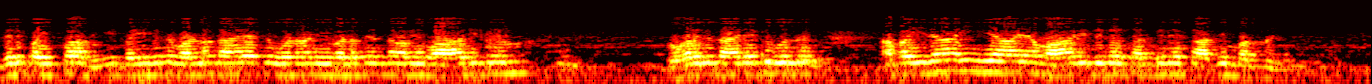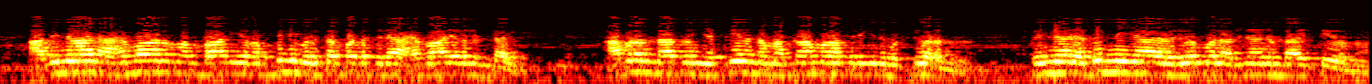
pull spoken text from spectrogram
ഇതൊരു പൈപ്പാണ് ഈ പൈപ്പിന് വെള്ളം താഴേക്ക് വീണാണ് ഈ വെള്ളത്തിൽ എന്താ പറയുക? വാരിദും മുകളിൽ താഴേക്ക് വീണ്. അപ്പൊ ഇരാഹിയായ വാരിദുകൾ കൽബിലേക്ക് ആദ്യം വന്നു. അതിനാൽ അഹ്വാൻ റബ്ബാനി റബ്ബിന് പൊരുത്തപ്പെട്ട ചില അഹ്വാനുകൾ ഉണ്ടായി. അവിടെ ഉണ്ടാക്കുന്ന ഞെക്കിയെന്ന മക്കാമാത്തിൽ ഇങ്ങനെ വിട്ടുകിടന്നു പിന്നെ രബിന്നിയായ ഒരുപോലെ അതിനാലുണ്ടായിത്തീർന്നു.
